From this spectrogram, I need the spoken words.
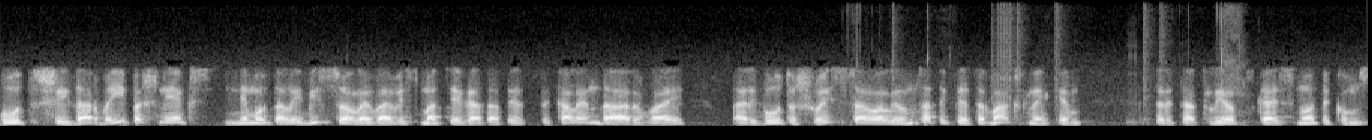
būt šī darba īpašnieks, ņemot dalību izsolē, vai vismaz iegādāties kalendāru, vai arī būt uz šo izsoli un satikties ar māksliniekiem arī tāds liels skaists notikums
